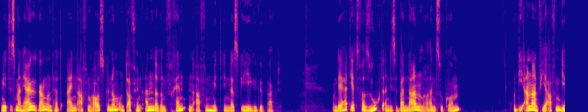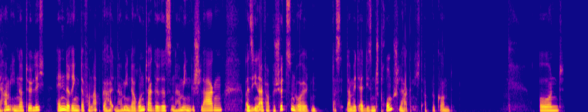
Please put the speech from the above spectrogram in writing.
Und jetzt ist man hergegangen und hat einen Affen rausgenommen und dafür einen anderen fremden Affen mit in das Gehege gepackt. Und der hat jetzt versucht, an diese Bananen ranzukommen. Und die anderen vier Affen, die haben ihn natürlich händeringend davon abgehalten, haben ihn da runtergerissen, haben ihn geschlagen, weil sie ihn einfach beschützen wollten, dass, damit er diesen Stromschlag nicht abbekommt. Und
